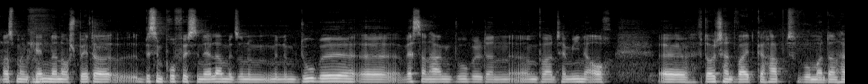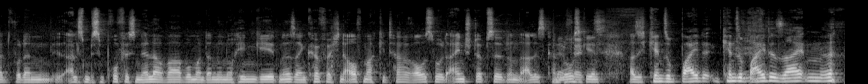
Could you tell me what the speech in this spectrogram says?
was man kennt, dann auch später ein bisschen professioneller mit so einem, mit einem Double, äh, Westernhagen-Double, dann äh, ein paar Termine auch äh, deutschlandweit gehabt, wo man dann halt, wo dann alles ein bisschen professioneller war, wo man dann nur noch hingeht, ne, sein Köfferchen aufmacht, Gitarre rausholt, einstöpselt und alles kann Perfekt. losgehen. Also ich kenne so beide, kenne so beide Seiten.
